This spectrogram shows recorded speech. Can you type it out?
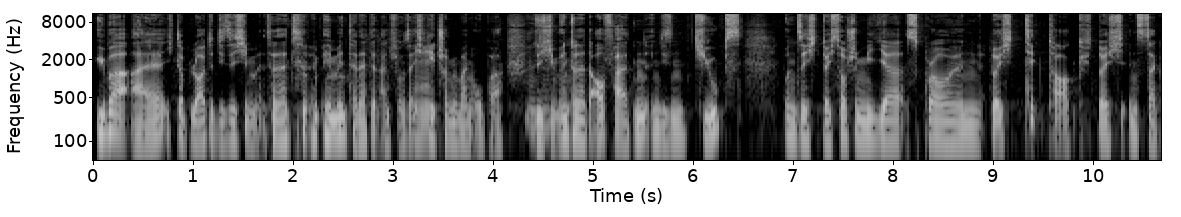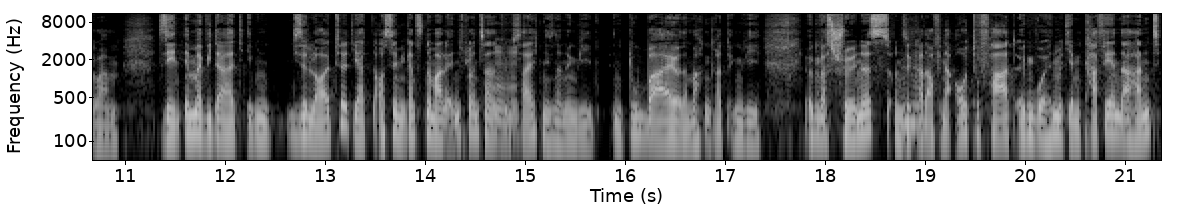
überall, ich glaube, Leute, die sich im Internet, im Internet in Anführungszeichen, mhm. ich rede schon wie mein Opa, mhm. sich im Internet aufhalten, in diesen Tubes und sich durch Social Media scrollen, durch TikTok, durch Instagram, sehen immer wieder halt eben diese Leute, die halt aussehen wie ganz normale Influencer, in mhm. Anführungszeichen, mhm. die sind dann irgendwie in Dubai oder machen gerade irgendwie irgendwas Schönes und sind mhm. gerade auf einer Autofahrt irgendwo hin mit ihrem Kaffee in der Hand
